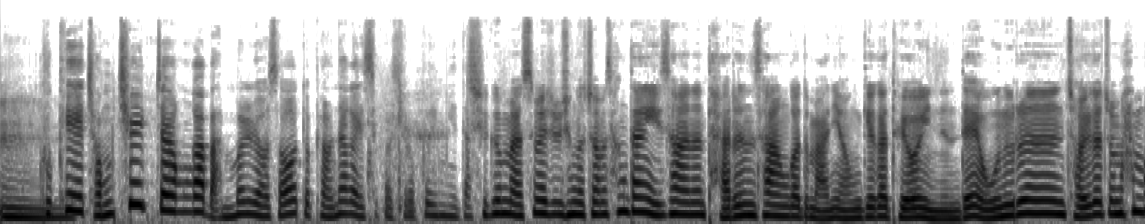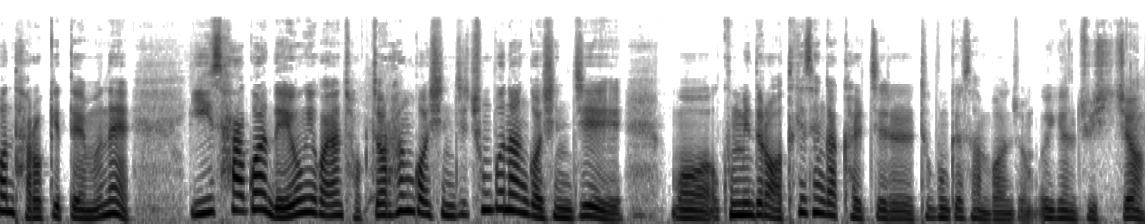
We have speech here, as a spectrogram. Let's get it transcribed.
음. 국회의 정치 일정과 맞물려서 또 변화가 있을 것으로 보입니다. 지금 말씀해 주신 것처럼 상당히 이 사안은 다른 사안과도 많이 연계가 되어 있는데 오늘은 저희가 좀 한번 다뤘기 때문에 이 사과 내용이 과연 적절한 것인지 충분한 것인지 뭐 국민들은 어떻게 생각할지를 두 분께서 한번 좀 의견을 주시죠.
